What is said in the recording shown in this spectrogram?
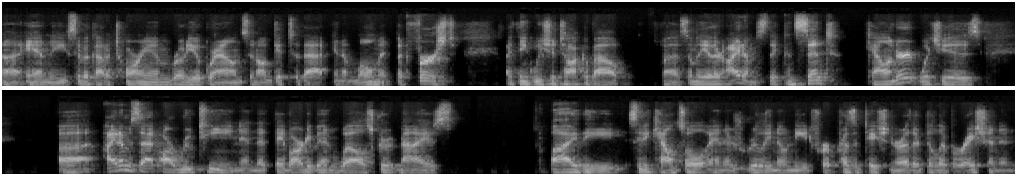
uh, and the civic auditorium, rodeo grounds, and I'll get to that in a moment. But first, I think we should talk about uh, some of the other items. The consent calendar, which is uh, items that are routine and that they've already been well scrutinized by the city council, and there's really no need for a presentation or other deliberation. And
